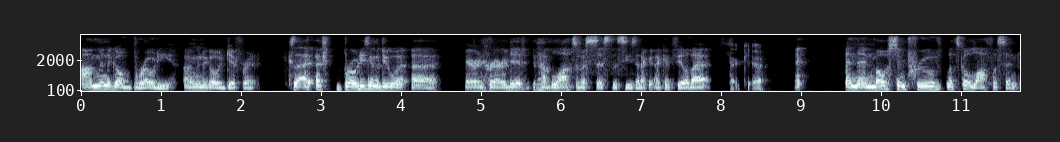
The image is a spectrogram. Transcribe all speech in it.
I'm gonna go Brody. I'm gonna go different because I, I, Brody's gonna do what uh, Aaron Herrera did and have lots of assists this season. I can, I can feel that. Heck yeah. And, and then most improved, let's go Löffelsend.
